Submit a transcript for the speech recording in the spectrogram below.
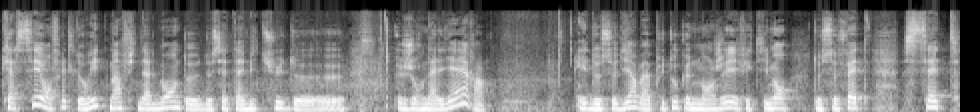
casser en fait le rythme hein, finalement de, cette habitude journalière et de se dire bah, plutôt que de manger effectivement de ce fait 7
